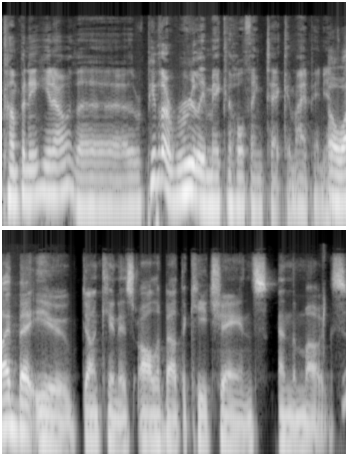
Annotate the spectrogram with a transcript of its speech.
company. You know, the, the people that really make the whole thing tick, in my opinion. Oh, I bet you Duncan is all about the keychains and the mugs.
